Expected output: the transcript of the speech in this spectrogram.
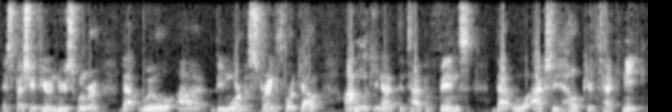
especially if you're a new swimmer, that will uh, be more of a strength workout. I'm looking at the type of fins that will actually help your technique.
